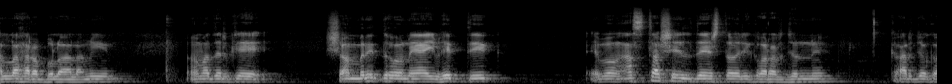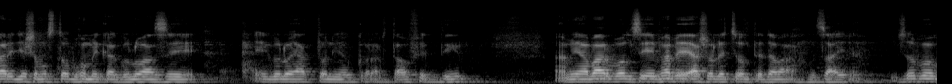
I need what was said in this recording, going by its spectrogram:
আল্লাহ রাব্বুল আলমিন আমাদেরকে সমৃদ্ধ ন্যায় ভিত্তিক এবং আস্থাশীল দেশ তৈরি করার জন্যে কার্যকারী যে সমস্ত ভূমিকাগুলো আছে, এগুলো আত্মনিয়োগ করার তৌফিক দিন। আমি আবার বলছি, এভাবে আসলে চলতে দেওয়া যায় না। যুবক,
